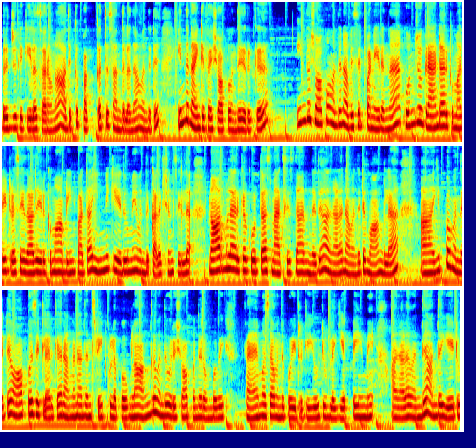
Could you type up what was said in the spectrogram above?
பிரிட்ஜுக்கு கீழே சரவணா. அதுக்கு பக்கத்து சந்தில் தான் வந்துட்டு இந்த நைன்டி ஃபைவ் ஷாப் வந்து இருக்குது இந்த ஷாப்பும் வந்து நான் விசிட் பண்ணியிருந்தேன். கொஞ்சம் கிராண்டாக இருக்க மாதிரி ட்ரெஸ் ஏதாவது இருக்குமா அப்படின்னு பார்த்தா இன்றைக்கி எதுவுமே வந்து கலெக்ஷன்ஸ் இல்லை. நார்மலாக இருக்க குர்தாஸ் மேக்ஸிஸ் தான் இருந்தது. அதனால் நான் வந்துட்டு வாங்கலை. இப்போ வந்துட்டு ஆப்போசிட்டில் இருக்க ரங்கநாதன் ஸ்ட்ரீட்குள்ளே போகலாம். அங்கே வந்து ஒரு ஷாப் வந்து ரொம்பவே ஃபேமஸாக வந்து போயிட்டுருக்கு. யூடியூப்பில் எப்பயுமே. அதனால் வந்து அந்த ஏ டு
